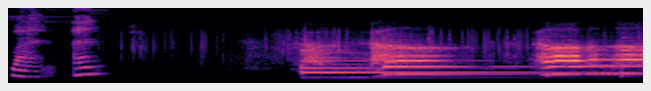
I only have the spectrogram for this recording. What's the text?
晚安。啦啦啦啦啦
